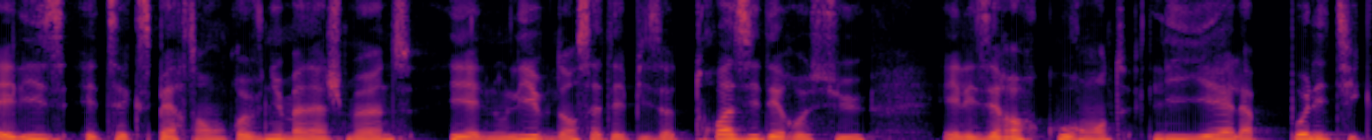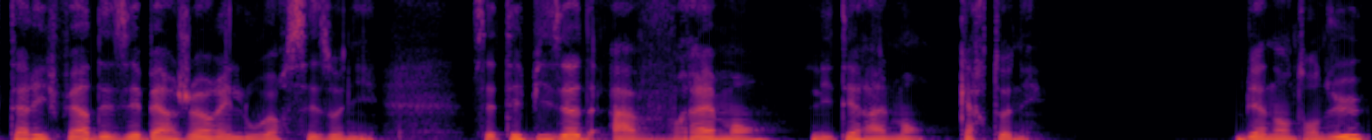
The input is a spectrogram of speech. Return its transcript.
Elise est experte en revenu management et elle nous livre dans cet épisode trois idées reçues et les erreurs courantes liées à la politique tarifaire des hébergeurs et loueurs saisonniers. Cet épisode a vraiment, littéralement, cartonné. Bien entendu,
